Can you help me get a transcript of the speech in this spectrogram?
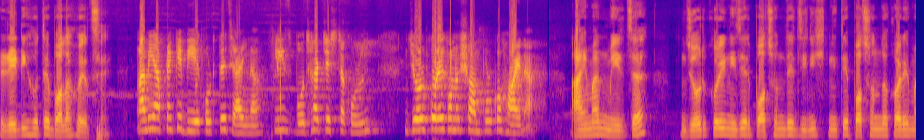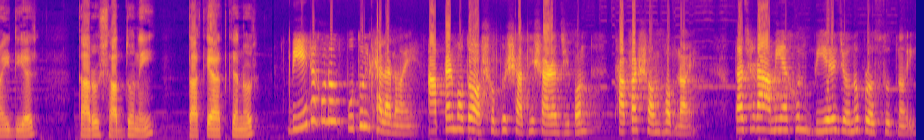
রেডি হতে বলা হয়েছে। আমি আপনাকে বিয়ে করতে চাই না। প্লিজ বোঝার চেষ্টা করুন। জোর করে কোনো সম্পর্ক হয় না। আইমান মির্জা জোর করে নিজের পছন্দের জিনিস নিতে পছন্দ করে মাই ডিয়ার কারও সাধ্য নেই তাকে আটকানোর। বিয়েটা কোনো পুতুল খেলা নয়। আপনার মতো অসভ্যের সাথে সারা জীবন থাকা সম্ভব নয়। তাছাড়া আমি এখন বিয়ের জন্য প্রস্তুত নই।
